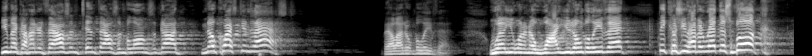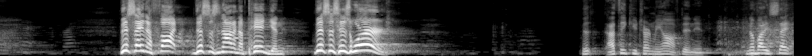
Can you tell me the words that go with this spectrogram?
You make a hundred thousand, ten thousand belongs to God, no questions asked. Well, I don't believe that. Well, you want to know why you don't believe that? Because you haven't read this book. This ain't a thought, this is not an opinion. This is His Word. I think you turned me off, didn't you? Nobody's, say,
